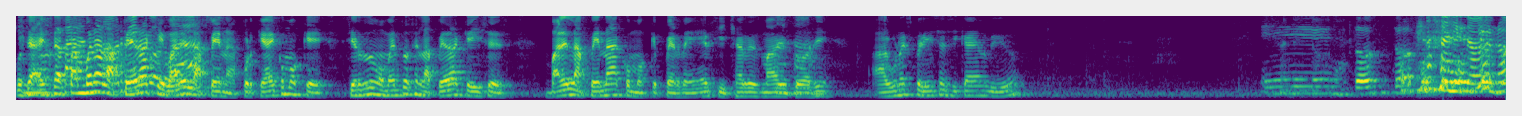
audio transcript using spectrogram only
O sea, no, está tan buena no la peda que vale la recordar. pena. Porque hay como que ciertos momentos en la peda que dices, vale la pena como que perderse y echar desmadre y todo Ajá. así. ¿Alguna experiencia así que hayan vivido? Eh, todos en silencio, ¿no?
